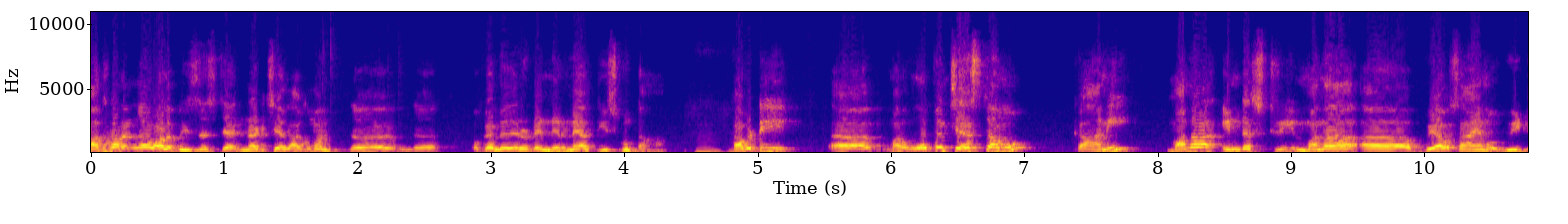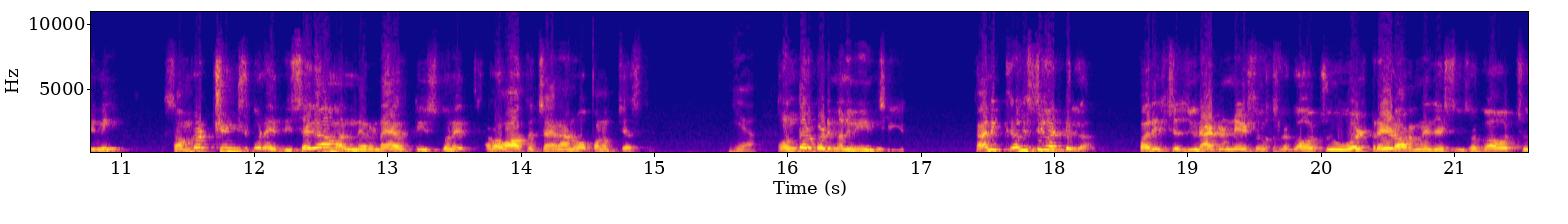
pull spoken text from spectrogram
ఆధారంగా వాళ్ళ బిజినెస్ నడిచేలాగా మనం ఒక మీద నిర్ణయాలు తీసుకుంటాం కాబట్టి మనం ఓపెన్ చేస్తాము కానీ మన ఇండస్ట్రీ మన వ్యవసాయము వీటిని సంరక్షించుకునే దిశగా మన నిర్ణయాలు తీసుకుని తర్వాత చైనాను ఓపెన్ అప్ చేస్తాం. తొందరపడి మనం ఏం చేయం కానీ కలిసికట్టుగా ఇన్స్టెన్స్ యునైటెడ్ నేషన్స్లో కావచ్చు వరల్డ్ ట్రేడ్ ఆర్గనైజేషన్స్లో కావచ్చు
